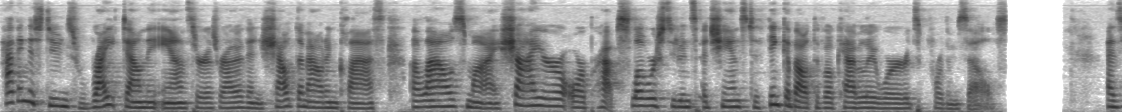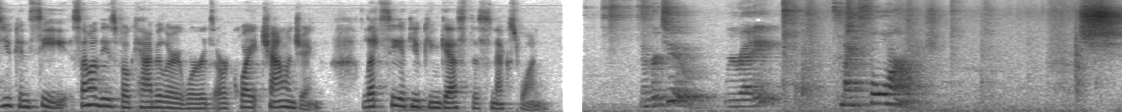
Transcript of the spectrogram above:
Having the students write down the answers rather than shout them out in class allows my shyer or perhaps slower students a chance to think about the vocabulary words for themselves. As you can see, some of these vocabulary words are quite challenging. Let's see if you can guess this next one. Number two, we ready? It's my form. Shh.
